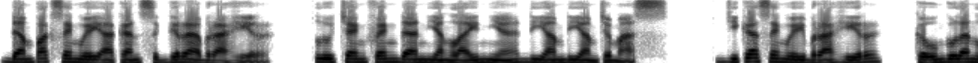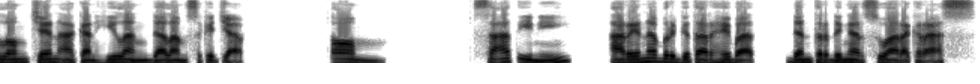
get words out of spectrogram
dampak Seng Wei akan segera berakhir. Lu Cheng Feng dan yang lainnya diam-diam cemas. Jika Seng Wei berakhir, keunggulan Long Chen akan hilang dalam sekejap. Om. Saat ini, arena bergetar hebat, dan terdengar suara keras.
